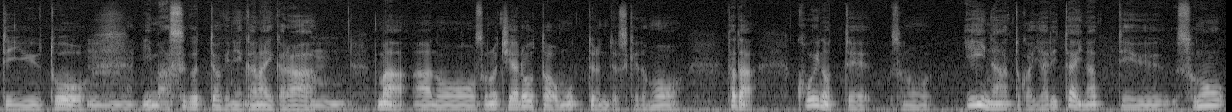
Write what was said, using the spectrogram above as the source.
ていうと、うん。今すぐってわけにいかないから、うん。まああのそのうちやろうとは思ってるんですけどもただこういうのってそのいいなとかやりたいなっていうその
